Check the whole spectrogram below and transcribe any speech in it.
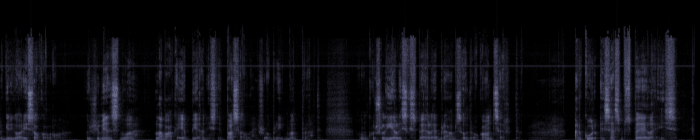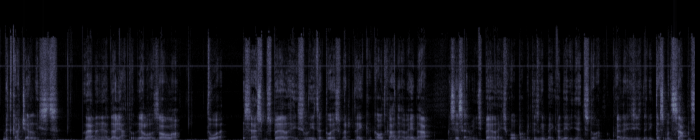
Grigoriju Sokolovu, kurš ir viens no labākajiem pianistiem pasaulē šobrīd, manuprāt, un kurš lieliski spēlē Brāmas otro koncertu, ar kuru es esmu spēlējis, bet kā čelists, lēnajā daļā, to lielo zolo, to es esmu spēlējis. Līdz ar to es varu teikt, ka kaut kādā veidā Es esmu ar viņu spēlējis kopā, bet es gribēju kā diriģents to kādreiz izdarīt. Tas mans sapnis.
